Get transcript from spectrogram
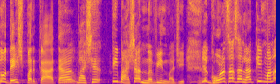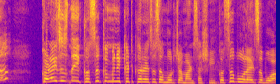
तो देश परका. त्या भाषे ती भाषा नवीन माझी. म्हणजे घोळ असा झाला की मला कळायचंच नाही कसं कम्युनिकेट करायचं समोरच्या माणसाशी कसं बोलायचं बुवा.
